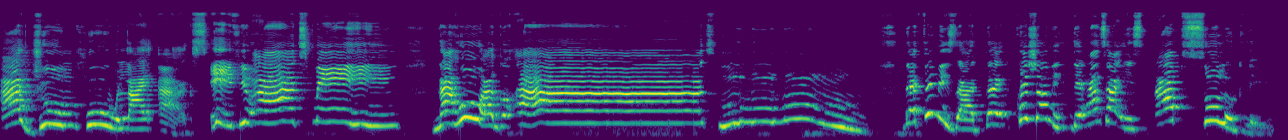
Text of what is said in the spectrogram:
Ajum, who will I ask? If you ask me, now who I go ask? Mm-hmm. The thing is that the question, the answer is absolutely.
